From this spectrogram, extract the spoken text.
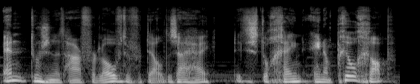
en toen ze het haar verloofde vertelde, zei hij: Dit is toch geen 1 april grap?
